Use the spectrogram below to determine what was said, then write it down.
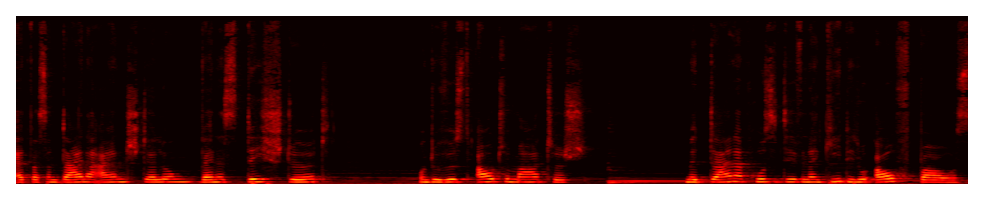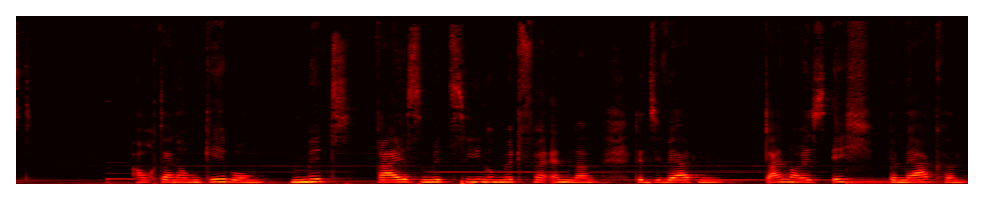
etwas an deiner Einstellung, wenn es dich stört und du wirst automatisch mit deiner positiven Energie, die du aufbaust, auch deine Umgebung mitreißen, mitziehen und mit verändern, denn sie werden dein neues Ich bemerken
